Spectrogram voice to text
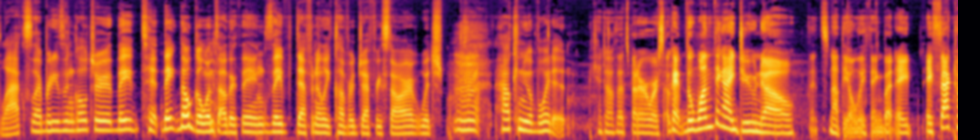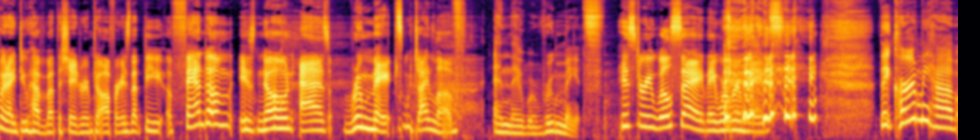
black celebrities and culture. They t- they they'll go into other things. They've definitely covered Jeffree Star, which mm-hmm. how can you avoid it? I can't tell if that's better or worse. Okay, the one thing I do know, it's not the only thing, but a, a factoid I do have about the Shade Room to offer is that the fandom is known as roommates, which I love. And they were roommates. History will say they were roommates. They currently have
